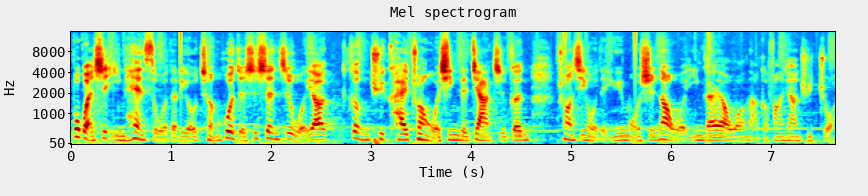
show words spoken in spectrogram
不管是 enhance 我的流程，或者是甚至我要更去开创我新的价值跟创新我的营运模式，那我应该要往哪个方向去转？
